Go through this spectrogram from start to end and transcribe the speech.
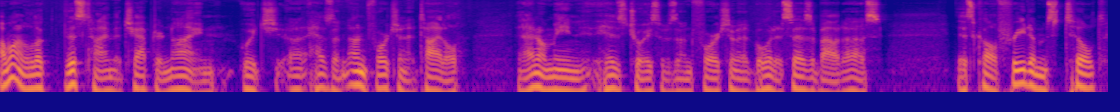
I want to look this time at chapter 9, which uh, has an unfortunate title. And I don't mean his choice was unfortunate, but what it says about us. It's called Freedom's Tilt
